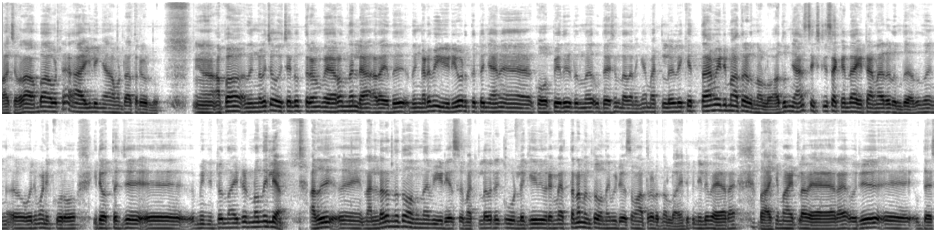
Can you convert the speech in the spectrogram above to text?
വാച്ചവർ ആകുമ്പോൾ ആവട്ടെ ആയില്ലെങ്കിൽ ആവണ്ട അത്രയേ ഉള്ളൂ. അപ്പോൾ നിങ്ങൾ ചോദിച്ചതിന്റെ ഉത്തരം വേറെ ഒന്നല്ല. അതായത് നിങ്ങളുടെ വീഡിയോ എടുത്തിട്ട് ഞാൻ കോപ്പി ചെയ്ത് ഇടുന്ന ഉദ്ദേശം എന്താണെന്നുണ്ടെങ്കിൽ മറ്റുള്ളവരിലേക്ക് എത്താൻ വേണ്ടി മാത്രമേ ഇടുന്നുള്ളൂ. അതും ഞാൻ സിക്സ്റ്റി സെക്കൻഡ് ആയിട്ടാണ് അത് ഇടുന്നത്. അത് ഒരു മണിക്കൂറോ ഇരുപത്തഞ്ച് മിനിറ്റ് ഒന്നും ആയിട്ട് ഇടണമെന്നില്ല അത് നല്ലതെന്ന് തോന്നുന്ന വീഡിയോസ് മറ്റുള്ളവർ കൂടുതലേക്ക് വിവരങ്ങൾ എത്തണം എന്ന് തോന്നുന്ന വീഡിയോസ് മാത്രമേ ഇടുന്നുള്ളൂ. അതിന്റെ പിന്നിൽ വേറെ ബാഹ്യമായിട്ടുള്ള വേറെ ഒരു ഉദ്ദേശ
